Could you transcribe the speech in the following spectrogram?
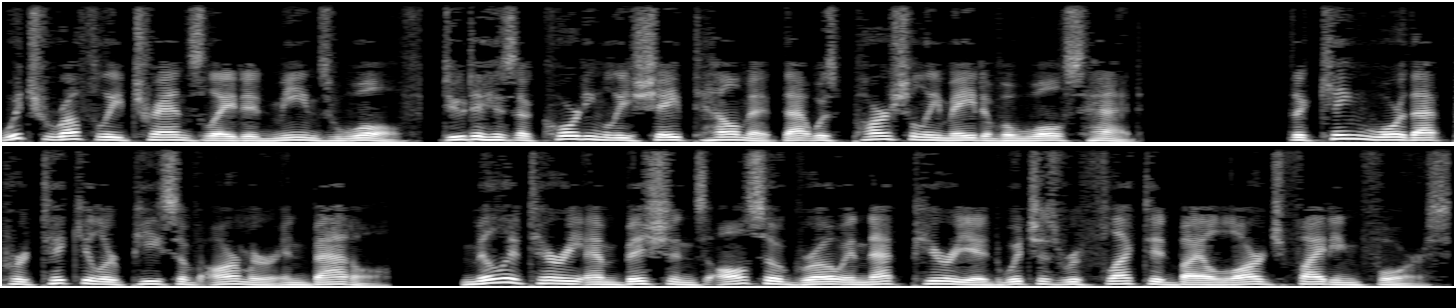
which roughly translated means wolf, due to his accordingly shaped helmet that was partially made of a wolf's head. The king wore that particular piece of armor in battle. Military ambitions also grow in that period which is reflected by a large fighting force.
